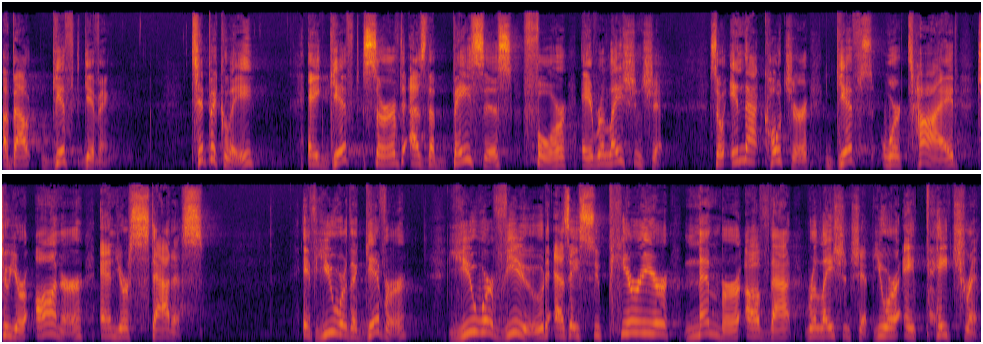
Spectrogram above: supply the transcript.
about gift giving. Typically, a gift served as the basis for a relationship. So, in that culture, gifts were tied to your honor and your status. If you were the giver, you were viewed as a superior member of that relationship. You were a patron.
